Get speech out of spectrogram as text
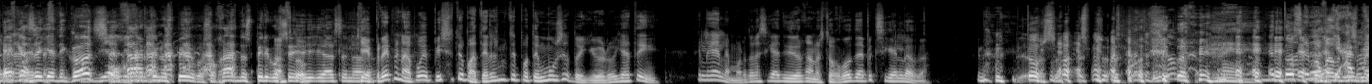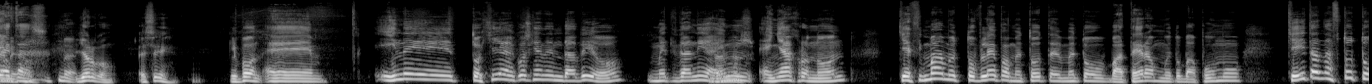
Έχασε γενικώ. Ο χάρτινος πύργος. Ο χάρτινος πύργος Αυτό. η Arsenal. Και πρέπει να πω επίσης ότι ο πατέρας μου το υποτιμούσε το Euro. Γιατί; Τι λέει, έλα μωρέ, τώρα σιγά τη διοργάνωση το 80 έπαιξε και η Ελλάδα. Ήταν τόσο, ας πούμε, Α, το θυμάμαι αυτό. Ναι. τόσο Αρκε- υποβαθμισμένο. αρκέτας. Γιώργο, εσύ. Λοιπόν, ε, είναι το 1992 με τη Δανία. Δανός. Ήμουν 9 χρονών και θυμάμαι ότι το βλέπαμε τότε με τον πατέρα μου, με τον παππού μου και ήταν αυτό το,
